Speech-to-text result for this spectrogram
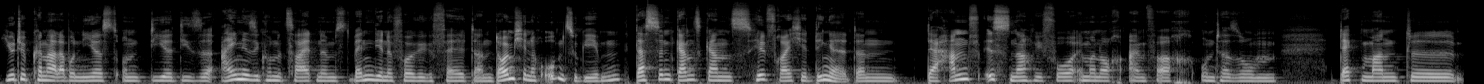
YouTube-Kanal abonnierst und dir diese eine Sekunde Zeit nimmst, wenn dir eine Folge gefällt, dann Däumchen nach oben zu geben, das sind ganz, ganz hilfreiche Dinge. Denn der Hanf ist nach wie vor immer noch einfach unter so einem Deckmantel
